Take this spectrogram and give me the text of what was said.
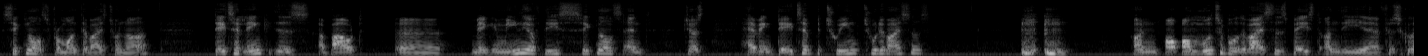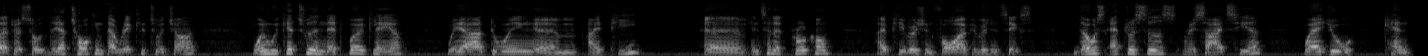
signals from one device to another, data link is about uh, making meaning of these signals and just having data between two devices on, on multiple devices based on the uh, physical address. So they are talking directly to each other. When we get to the network layer, we are doing um, IP, um, Internet Protocol, IP version 4, IP version 6. Those addresses resides here, where you can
